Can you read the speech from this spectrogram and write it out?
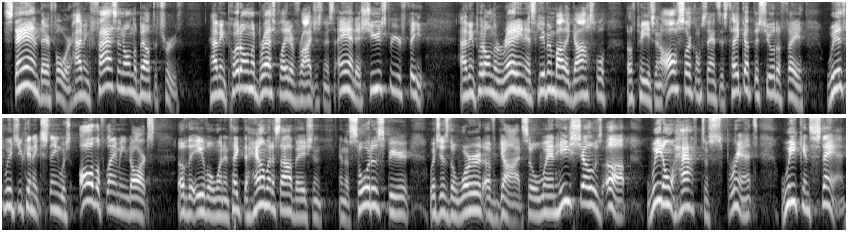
Stand, therefore, having fastened on the belt of truth, having put on the breastplate of righteousness, and as shoes for your feet, having put on the readiness given by the gospel of peace. In all circumstances, take up the shield of faith with which you can extinguish all the flaming darts of the evil one, and take the helmet of salvation and the sword of the Spirit, which is the word of God. So when he shows up, we don't have to sprint, we can stand.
